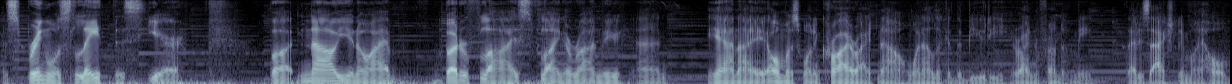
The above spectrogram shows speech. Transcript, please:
And spring was late this year, but now, you know, I have butterflies flying around me. And yeah, and I almost want to cry right now when I look at the beauty right in front of me. That is actually my home.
